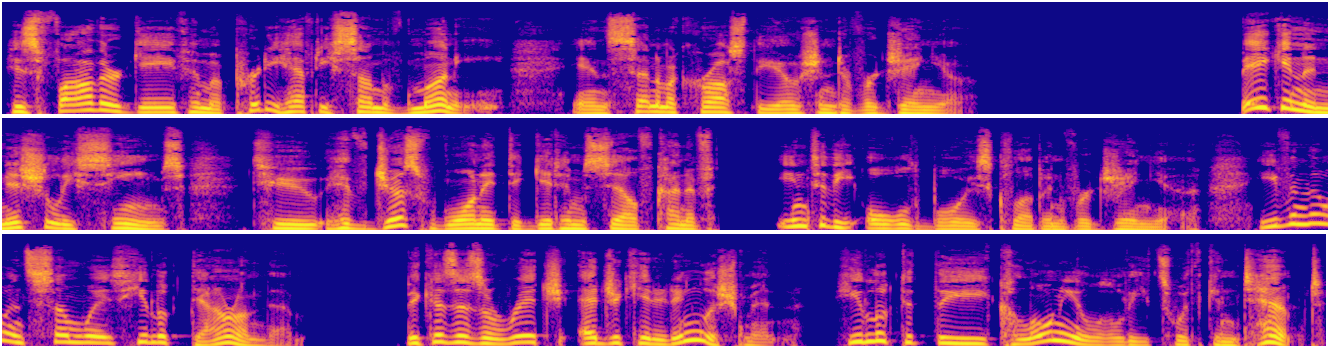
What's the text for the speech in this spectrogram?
his father gave him a pretty hefty sum of money and sent him across the ocean to Virginia. Bacon initially seems to have just wanted to get himself kind of into the old boys club in Virginia, even though in some ways he looked down on them. Because as a rich, educated Englishman, he looked at the colonial elites with contempt,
